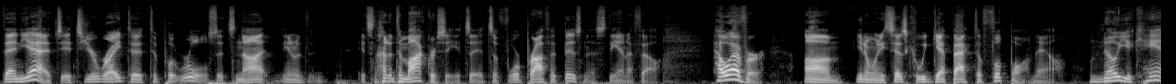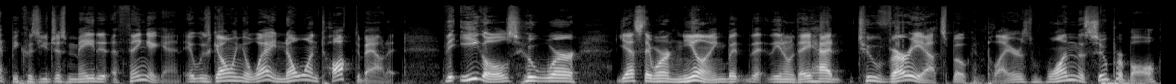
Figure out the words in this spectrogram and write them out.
then yeah, it's it's your right to to put rules. It's not you know it's not a democracy. It's a it's a for profit business. The NFL. However, um, you know when he says, "Can we get back to football now?" No, you can't because you just made it a thing again. It was going away. No one talked about it. The Eagles, who were, yes, they weren't kneeling, but you know they had two very outspoken players, won the Super Bowl,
